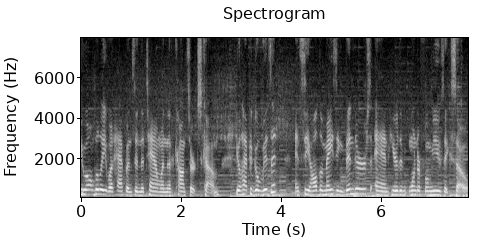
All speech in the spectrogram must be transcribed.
You won't believe what happens in the town when the concerts come. You'll have to go visit and see all the amazing vendors and hear the wonderful music. So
